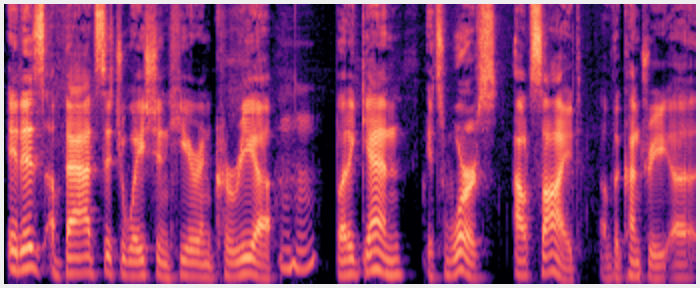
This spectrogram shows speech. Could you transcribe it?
It is a bad situation here in Korea, mm-hmm. but again, it's worse outside of the country. Uh,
